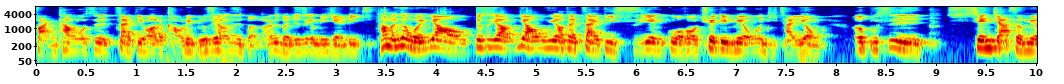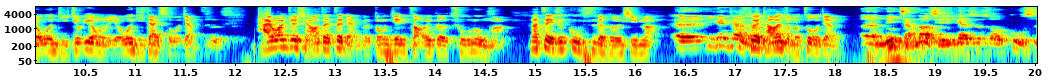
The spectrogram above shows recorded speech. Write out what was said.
反抗或是在地化的考虑，比如说像日本嘛，日本就是个明显的例子，他们认为要就是要药物要在在地实验过后确定没有问题才用。而不是先假设没有问题就用了，有问题再说这样子。台湾就想要在这两个中间找一个出路嘛，那这也是故事的核心嘛。呃，应该这样。所以台湾怎么做这样？呃，你讲到其实应该是说故事，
